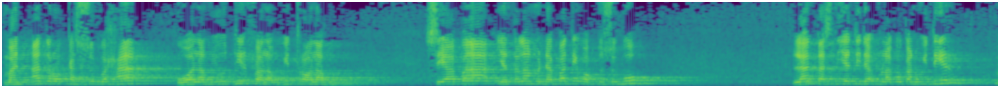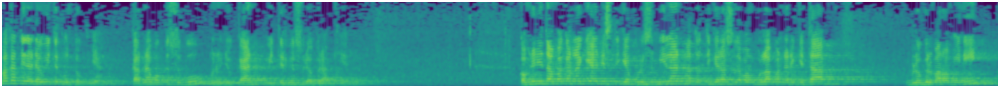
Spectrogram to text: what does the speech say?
Man adraka subha wa lam yutir falau witra lahu. Siapa yang telah mendapati waktu subuh lantas dia tidak melakukan witir, maka tidak ada witir untuknya. Karena waktu subuh menunjukkan witirnya sudah berakhir. Kemudian ditambahkan lagi hadis 39 atau 388 dari kitab Bulughul Maram ini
